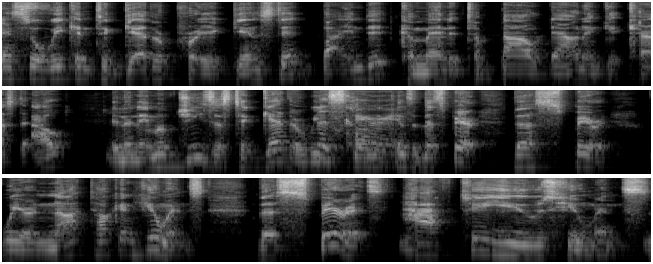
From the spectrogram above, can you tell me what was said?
And so we can together pray against it, bind it, command it to bow down and get cast out in the name of Jesus. Together we The come spirit. against it. The spirit. The spirit. We are not talking humans. The spirits have to use humans.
